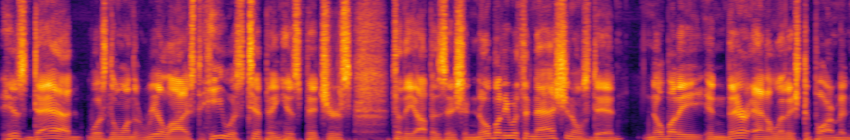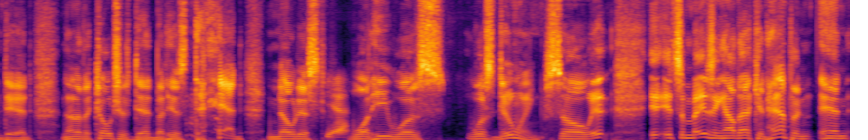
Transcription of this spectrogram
his dad was the one that realized he was tipping his pitchers to the opposition. Nobody with the Nationals did. Nobody in their analytics department did. None of the coaches did, but his dad noticed yeah. what he was was doing. So it, it it's amazing how that can happen. And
